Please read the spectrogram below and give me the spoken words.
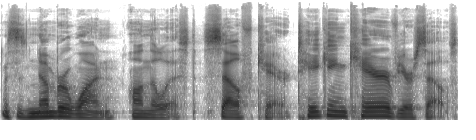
This is number one on the list self care, taking care of yourselves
